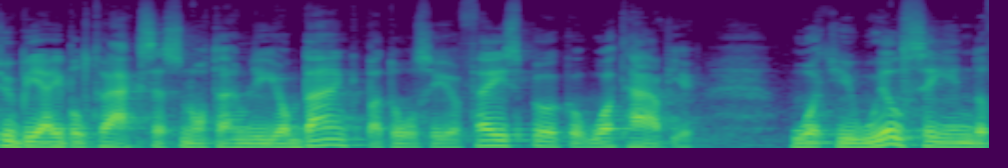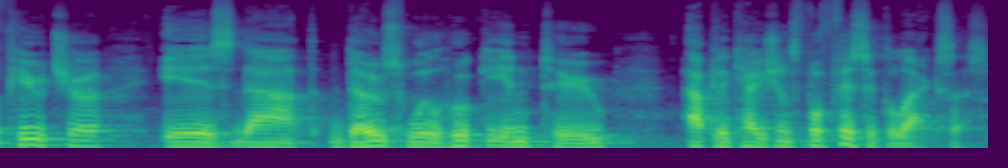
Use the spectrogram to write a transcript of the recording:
to be able to access not only your bank, but also your Facebook or what have you. What you will see in the future is that those will hook into applications for physical access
